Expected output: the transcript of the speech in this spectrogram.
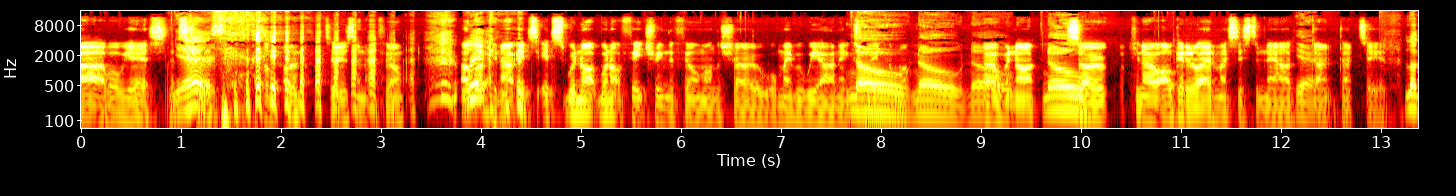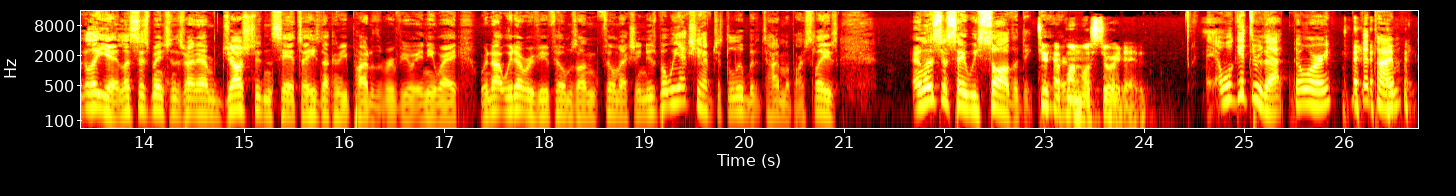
Ah, well, yes, that's Yes. true. There's a lot of twos in that film. Oh, look, you know, it's it's we're not we're not featuring the film on the show, or maybe we are next week. No, not- no, no, no, we're not. No. So look, you know, I'll get it all out of my system now. Yeah. Don't don't see it. Look, yeah, let's just mention this right now. Josh didn't see it, so he's not going to be part of the review anyway. We're not. We don't review films on Film Action News, but we actually have just a little bit of time up our sleeves. And let's just say we saw the Do dictator. have one more story, David. We'll get through that. Don't worry. We've got time.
